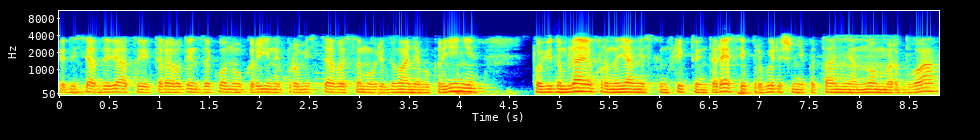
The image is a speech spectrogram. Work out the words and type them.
59-1 Закону України про місцеве самоврядування в Україні, повідомляю про наявність конфлікту інтересів при вирішенні питання номер 2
